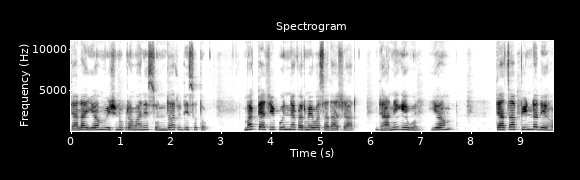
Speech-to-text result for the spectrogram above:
त्याला यम विष्णूप्रमाणे सुंदर दिसतो. मग त्याची पुण्यकर्मे व सदाचार ध्यानी घेऊन यम त्याचा पिंडदेह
